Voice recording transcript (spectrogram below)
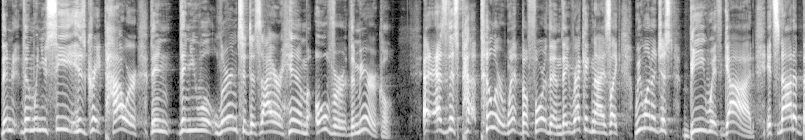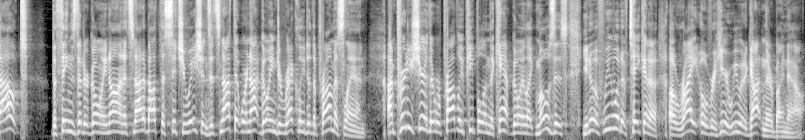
then, then when you see his great power, then, then you will learn to desire him over the miracle. As this pillar went before them, they recognized, like, we want to just be with God. It's not about the things that are going on. It's not about the situations. It's not that we're not going directly to the promised land. I'm pretty sure there were probably people in the camp going like, Moses, you know, if we would have taken a, a right over here, we would have gotten there by now.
